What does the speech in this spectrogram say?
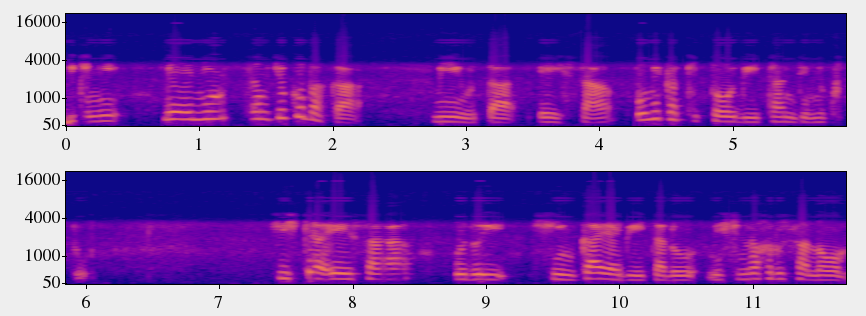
一に、名人三曲ばか、みうた A3、おみかき遠いびたんでぬくと。ししちゃ A3、うどい、新海やびたる西の春さの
